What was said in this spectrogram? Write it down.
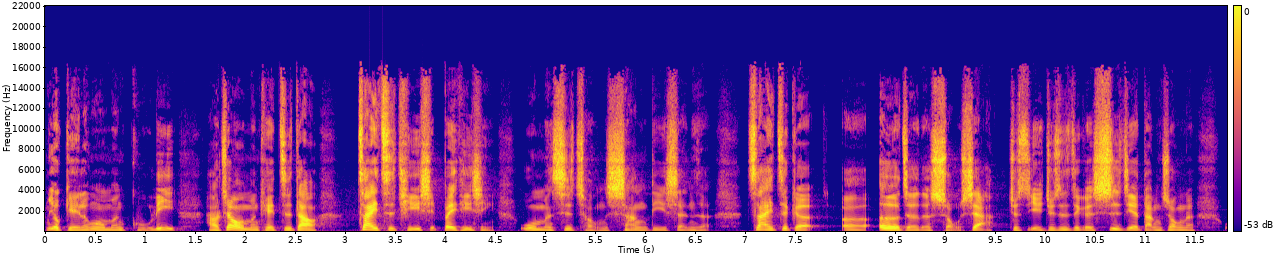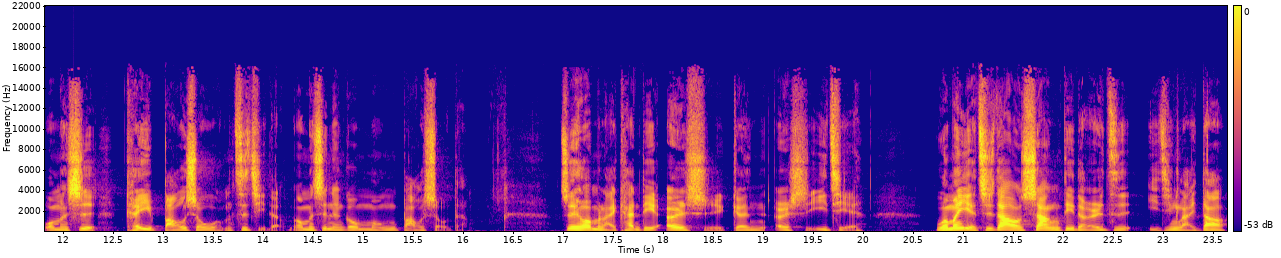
又给了我们鼓励，好像我们可以知道，再次提醒、被提醒，我们是从上帝生的，在这个呃恶者的手下，就是也就是这个世界当中呢，我们是可以保守我们自己的，我们是能够蒙保守的。最后，我们来看第二十跟二十一节。我们也知道，上帝的儿子已经来到，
